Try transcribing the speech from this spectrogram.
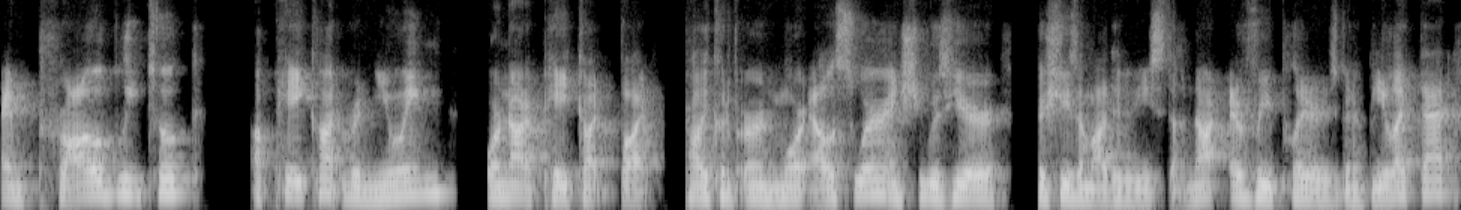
and probably took a pay cut renewing or not a pay cut, but probably could have earned more elsewhere. And she was here because she's a Madridista. Not every player is going to be like that.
